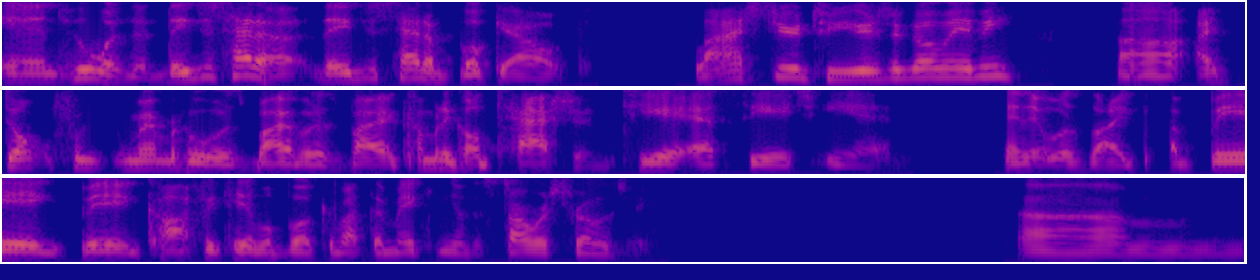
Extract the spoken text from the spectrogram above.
And who was it? They just had a they just had a book out last year, two years ago, maybe. Uh, I don't remember who it was by, but it was by a company called Taschen, T A S C H E N, and it was like a big, big coffee table book about the making of the Star Wars trilogy. Um,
